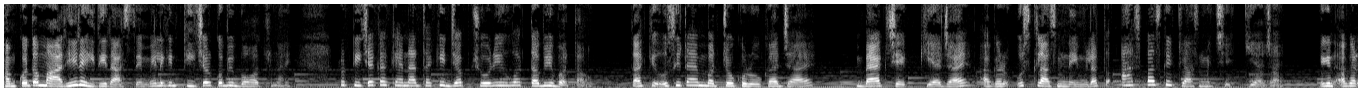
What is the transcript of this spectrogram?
हमको तो मार ही रही थी रास्ते में, लेकिन टीचर को भी बहुत सुनाई। तो टीचर का कहना था कि जब चोरी हुआ तभी बताओ, ताकि उसी टाइम बच्चों को रोका जाए बैग चेक किया जाए, अगर उस क्लास में नहीं मिला तो आसपास के क्लास में चेक किया जाए। लेकिन अगर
